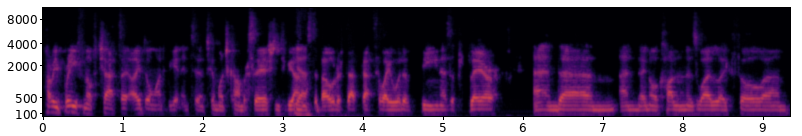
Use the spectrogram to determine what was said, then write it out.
probably brief enough chats. I, I, don't want to be getting into too much conversation, to be honest, yeah. about it. That that's how I would have been as a player, and um, and I know Colin as well. Like so, um,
